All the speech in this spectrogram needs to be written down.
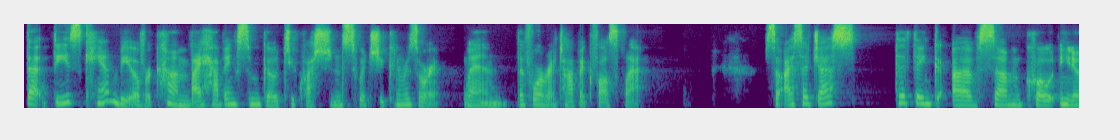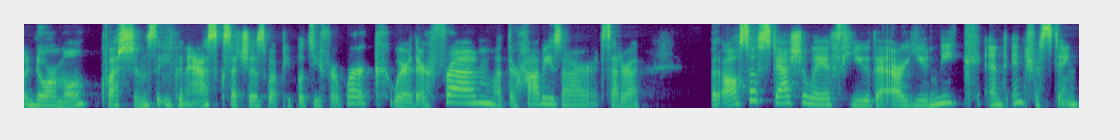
that these can be overcome by having some go to questions to which you can resort when the former topic falls flat. So I suggest to think of some quote, you know, normal questions that you can ask, such as what people do for work, where they're from, what their hobbies are, etc. But also stash away a few that are unique and interesting.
